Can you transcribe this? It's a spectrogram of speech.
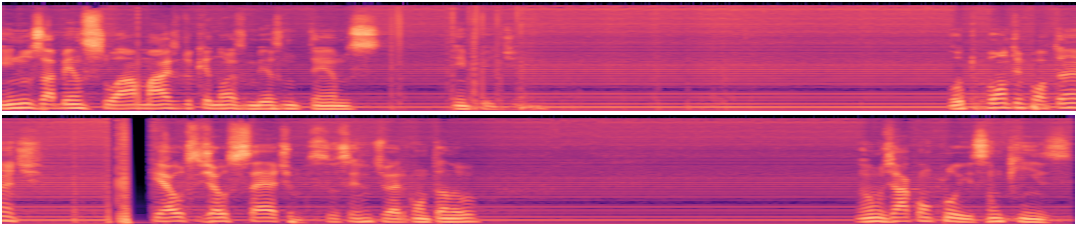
em nos abençoar mais do que nós mesmos temos em pedir. Outro ponto importante, que é o, já é o sétimo, se vocês não estiverem contando. Vamos já concluir, são 15.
